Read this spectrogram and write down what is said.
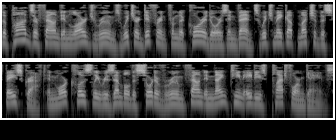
The pods are found in large rooms which are different from the corridors and vents which make up much of the spacecraft and more closely resemble the sort of room found in 1980s platform games.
